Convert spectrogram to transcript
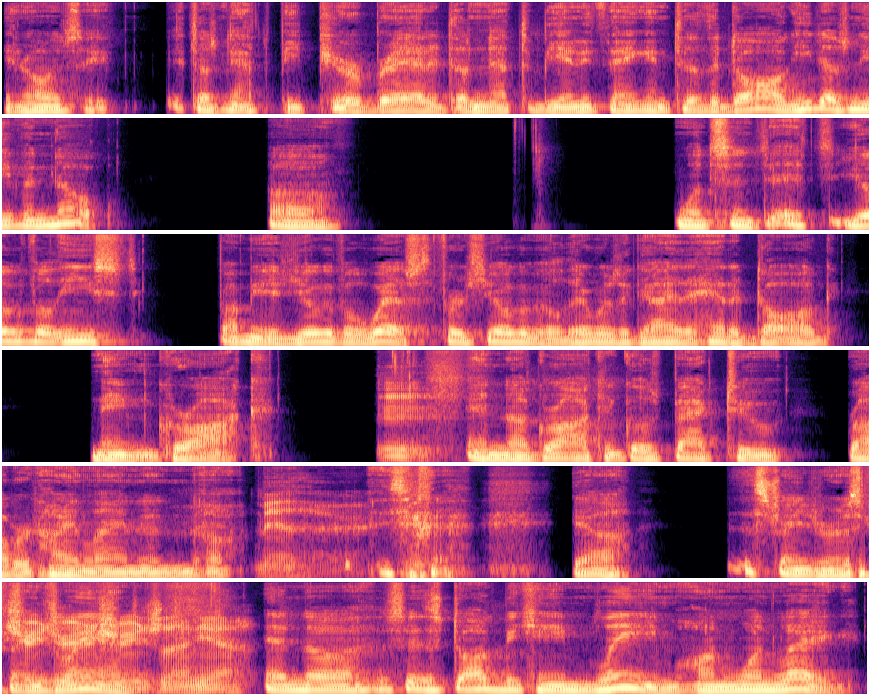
You know, a, it doesn't have to be purebred. It doesn't have to be anything. And to the dog, he doesn't even know. Uh, once in, at Yogaville East, probably at Yogaville West, first Yogaville, there was a guy that had a dog named Grok. Mm. And uh, Grok, it goes back to Robert Heinlein and uh, yeah, Stranger in a Strange Stranger Land. Strange Land, yeah. And uh, this dog became lame on one leg.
